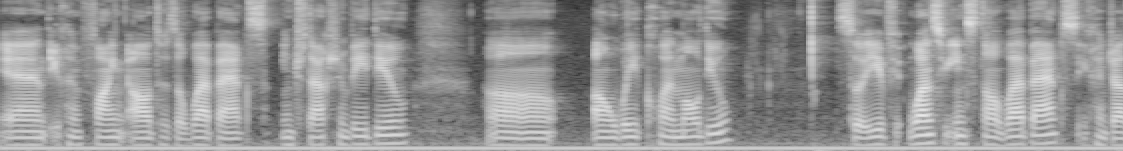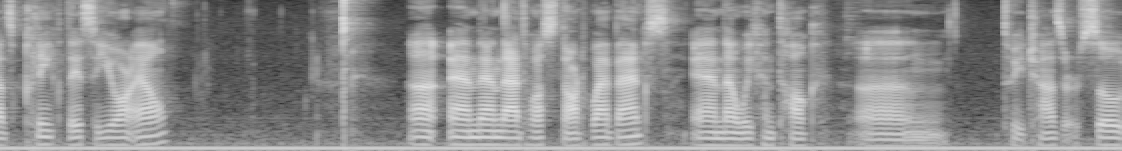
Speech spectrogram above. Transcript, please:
and you can find out the WebEx introduction video uh, on one module. So if once you install WebEx, you can just click this URL, uh, and then that will start WebEx, and then we can talk um, to each other. So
